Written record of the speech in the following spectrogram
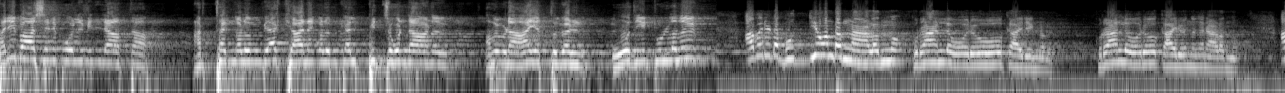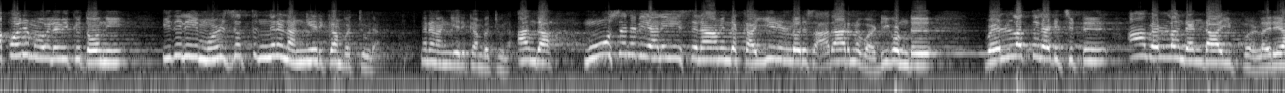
പരിഭാഷന് പോലും ഇല്ലാത്ത അർത്ഥങ്ങളും വ്യാഖ്യാനങ്ങളും കൽപ്പിച്ചുകൊണ്ടാണ് അവരുടെ ആയത്തുകൾ ഓതിയിട്ടുള്ളത്? അവരുടെ ബുദ്ധി കൊണ്ടൊന്ന് അളന്നു ഖുറാനിലെ ഓരോ കാര്യങ്ങളും. ഖുറാനിലെ ഓരോ കാര്യവും ഇങ്ങനെ അളന്നു. അപ്പൊ ഒരു മൗലവിക്ക് തോന്നി ഇതിൽ ഈ മുഴുസത്ത് ഇങ്ങനെ അംഗീകരിക്കാൻ പറ്റൂല. ഇങ്ങനെ അംഗീകരിക്കാൻ പറ്റൂല. അതെന്താ? മൂസ നബി അലൈഹി ഇസ്ലാമിന്റെ കയ്യിലുള്ള ഒരു സാധാരണ വടി കൊണ്ട് വെള്ളത്തിലടിച്ചിട്ട് ആ വെള്ളം രണ്ടായി പിളരുക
